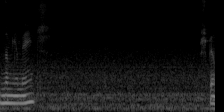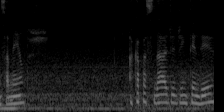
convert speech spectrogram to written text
Na minha mente, os pensamentos, a capacidade de entender,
